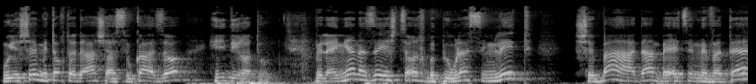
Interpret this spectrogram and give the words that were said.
הוא יושב מתוך תודעה שהסוכה הזו היא דירתו. ולעניין הזה יש צורך בפעולה סמלית שבה האדם בעצם מבטא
